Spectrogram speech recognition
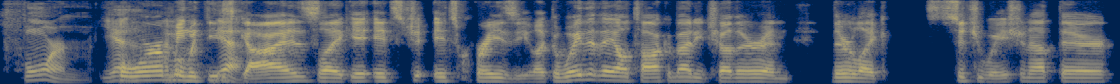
form yeah form I mean, with these yeah. guys like it, it's it's crazy like the way that they all talk about each other and their like situation out there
